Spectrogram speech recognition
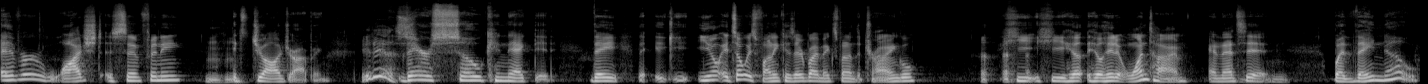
ever watched a symphony, mm-hmm. it's jaw dropping. It is. They're so connected. They, they- you know, it's always funny because everybody makes fun of the triangle. he he he'll, he'll hit it one time and that's it. But they know,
